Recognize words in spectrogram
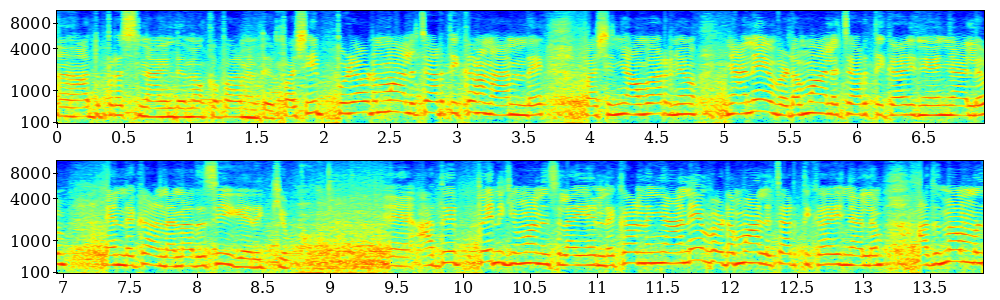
അത് അത് പ്രശ്നമായിട്ടുണ്ടെന്നൊക്കെ പറഞ്ഞിട്ട്. പക്ഷേ ഇപ്പോഴും അവിടെ മാല ചേർത്തി കാണാനുണ്ട്. പക്ഷെ ഞാൻ പറഞ്ഞു ഞാൻ എവിടെ മാല ചേർത്തി കഴിഞ്ഞ് കഴിഞ്ഞാലും എന്റെ കണ്ണൻ അത് സ്വീകരിക്കും. അതിപ്പോൾ എനിക്ക് മനസ്സിലായി. എന്റെ കണ്ണൻ ഞാൻ എവിടെ മാല ചേർത്തി കഴിഞ്ഞാലും അത് നമ്മൾ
